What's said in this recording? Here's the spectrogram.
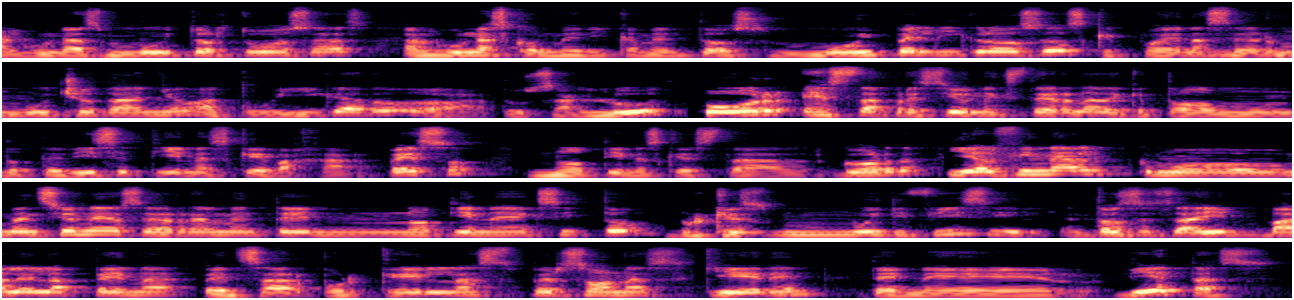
algunas muy tortuosas, algunas con medicamentos muy peligrosos que pueden hacer mucho daño a tu hígado, a tu salud, por esta presión externa de que todo el mundo te dice tienes que bajar peso, no tienes que estar gorda. Y al final, como mencioné, o sea, realmente no tiene éxito porque es muy difícil. Entonces ahí vale la pena pensar por qué las personas quieren tener dietas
